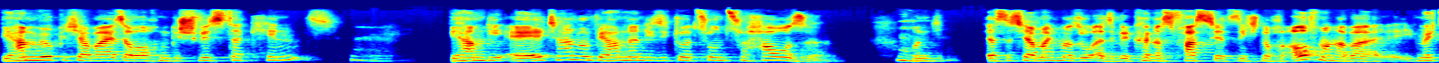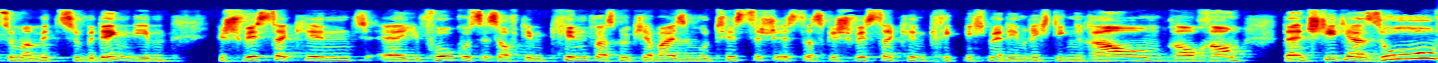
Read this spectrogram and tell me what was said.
Wir haben möglicherweise aber auch ein Geschwisterkind. Mhm. Wir haben die Eltern und wir haben dann die Situation zu Hause. Mhm. Und das ist ja manchmal so, also wir können das fast jetzt nicht noch aufmachen, aber ich möchte so mal mit zu bedenken geben, Geschwisterkind, äh, Fokus ist auf dem Kind, was möglicherweise mutistisch ist. Das Geschwisterkind kriegt nicht mehr den richtigen Raum, braucht Raum. Da entsteht ja so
